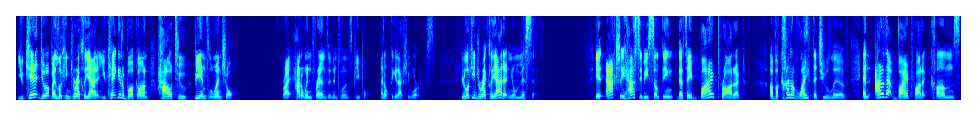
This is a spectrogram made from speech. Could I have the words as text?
you can't do it by looking directly at it. You can't get a book on how to be influential, right? How to win friends and influence people. I don't think it actually works. You're looking directly at it and you'll miss it. It actually has to be something that's a byproduct of a kind of life that you live, and out of that byproduct comes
